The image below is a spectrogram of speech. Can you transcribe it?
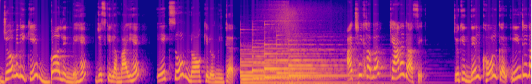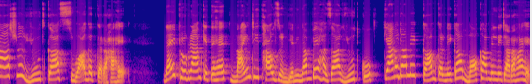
जर्मनी के बर्लिन में है, जिसकी लंबाई है 109 किलोमीटर। अच्छी खबर कनाडा से जो कि दिल खोलकर इंटरनेशनल यूथ का स्वागत कर रहा है। नए प्रोग्राम के तहत 90,000 यानी नब्बे हज़ार यूथ को कनाडा में काम करने का मौका मिलने जा रहा है।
